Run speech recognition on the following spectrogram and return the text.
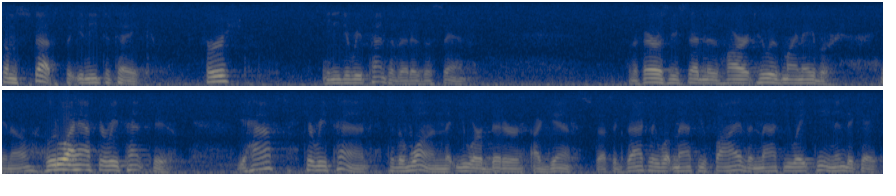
some steps that you need to take. First, you need to repent of it as a sin. The Pharisee said in his heart, Who is my neighbor? You know, who do I have to repent to? You have to repent to the one that you are bitter against. That's exactly what Matthew 5 and Matthew 18 indicates.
